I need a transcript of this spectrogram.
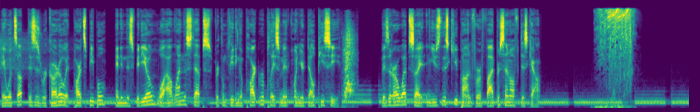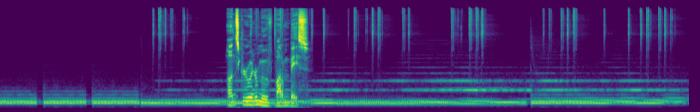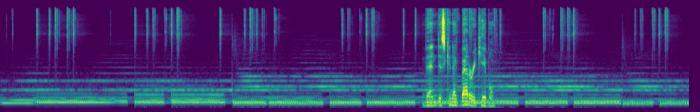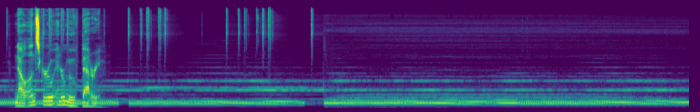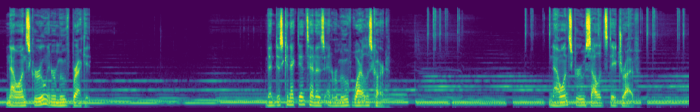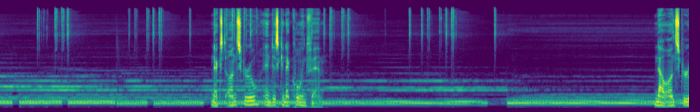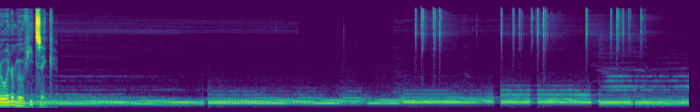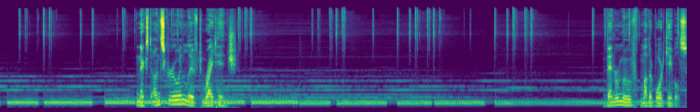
Hey, what's up? This is Ricardo at Parts People, and in this video, we'll outline the steps for completing a part replacement on your Dell PC. Visit our website and use this coupon for a 5% off discount. Unscrew and remove bottom base. Then disconnect battery cable. Now unscrew and remove battery. Now unscrew and remove bracket. Then disconnect antennas and remove wireless card. Now unscrew solid state drive. Next unscrew and disconnect cooling fan. Now unscrew and remove heatsink. Next unscrew and lift right hinge. Then remove motherboard cables.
